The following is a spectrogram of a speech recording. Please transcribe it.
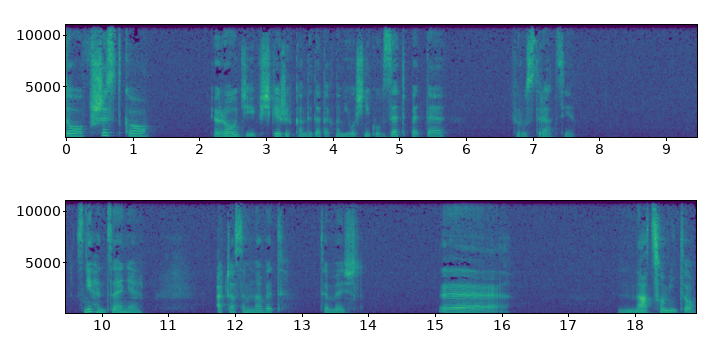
to wszystko rodzi w świeżych kandydatach na miłośników ZPT frustrację, zniechęcenie, a czasem nawet tę myśl. Eee, na co mi to?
